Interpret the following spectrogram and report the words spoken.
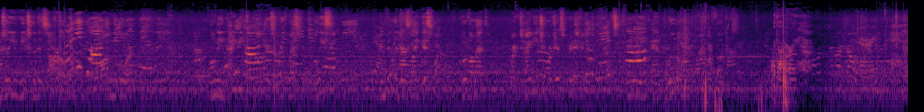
Until you reach the bizarro along the border. Only 90 kilometers northwest from Tbilisi, in villages like this one, Kurvaleti, where tiny Georgia's predicament becomes clearly and brutally under focus. I got Harry. Mary, Patty,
